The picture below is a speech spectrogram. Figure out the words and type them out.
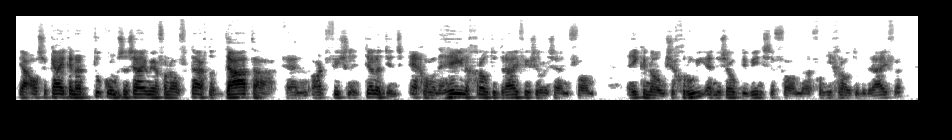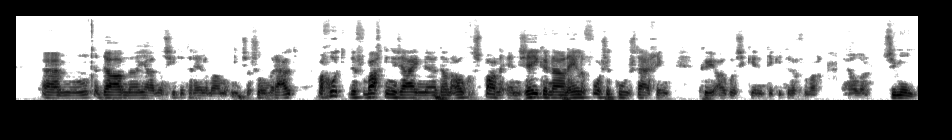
ja, als we kijken naar de toekomst, dan zijn we ervan overtuigd dat data en artificial intelligence echt wel een hele grote drijfveer zullen zijn van economische groei en dus ook de winsten van, uh, van die grote bedrijven. Um, dan, uh, ja, dan ziet het er helemaal nog niet zo somber uit. Maar goed, de verwachtingen zijn dan hoog gespannen. En zeker na een hele forse koersstijging kun je ook wel eens een keer een tikje terug verwachten. Helder. Simon,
